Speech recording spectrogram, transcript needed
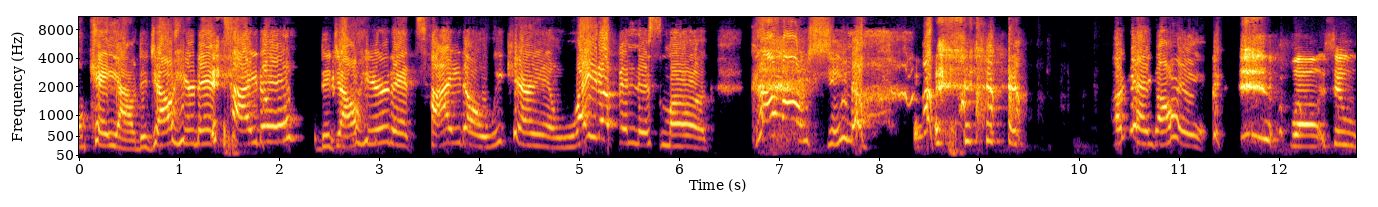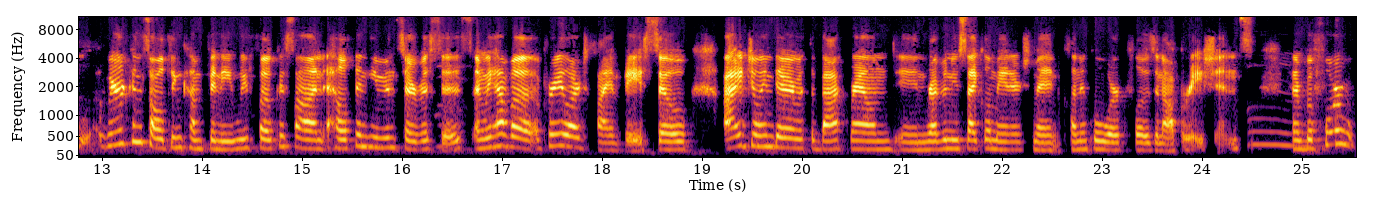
Okay, y'all. Did y'all hear that title? Did y'all hear that title? We carrying weight up in this mug. Come on, Sheena. Okay, go ahead. well, so we're a consulting company. We focus on health and human services, and we have a, a, pretty large client base. So I joined there with a background in revenue cycle management, clinical workflows, and operations. Mm. And before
